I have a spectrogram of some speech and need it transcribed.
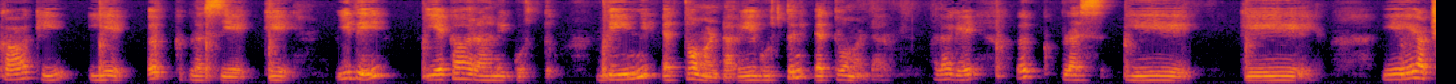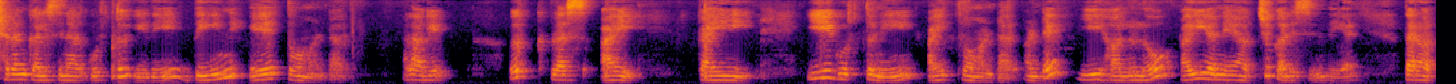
కాకి ఏ ఎక్ ప్లస్ ఏ కే. ఇది ఏకారాని గుర్తు. దీన్ని ఎత్వం అంటారు. ఈ గుర్తుని ఎత్వం అంటారు. అలాగే ఎక్ ప్లస్ ఏ కే. ఏ అక్షరం కలిసిన గుర్తు ఇది దీన్ని ఏత్వం అంటారు. అలాగే ఉక్ ప్లస్ ఐ కై ఈ గుర్తుని ఐత్వం అంటారు. అంటే ఈ హల్లులో ఐ అనే అచ్చు కలిసింది అని. తర్వాత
